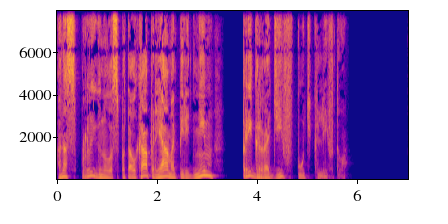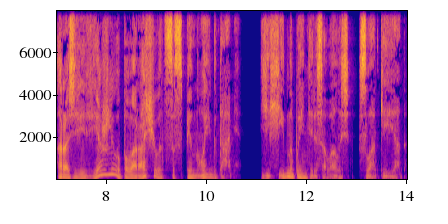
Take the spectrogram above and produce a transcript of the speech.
она спрыгнула с потолка прямо перед ним, преградив путь к лифту. А разве вежливо поворачиваться спиной к даме? Ехидно поинтересовалась сладкий яд.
